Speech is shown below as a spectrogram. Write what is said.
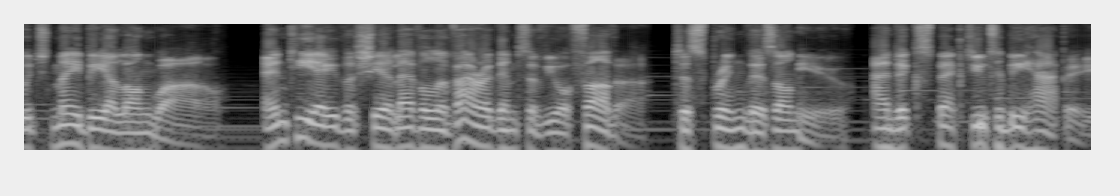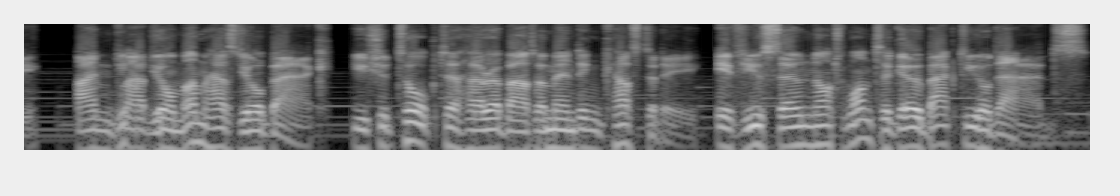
which may be a long while. NTA the sheer level of arrogance of your father to spring this on you and expect you to be happy. I'm glad your mum has your back. You should talk to her about amending custody if you so not want to go back to your dad's.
